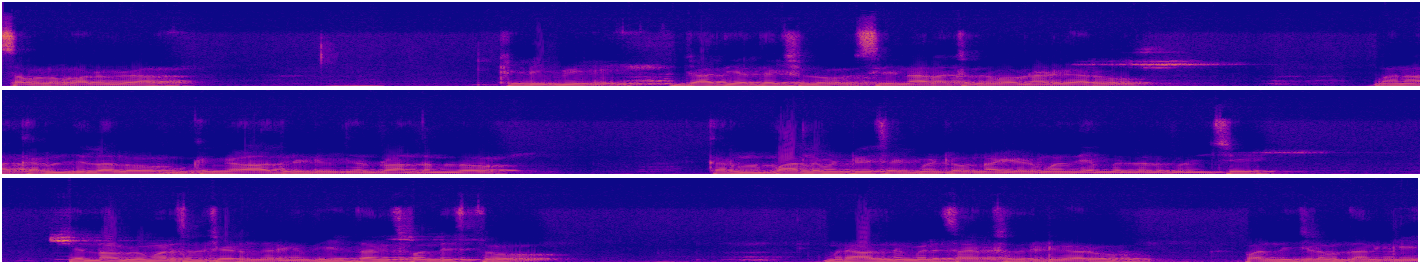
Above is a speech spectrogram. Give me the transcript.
సభలో భాగంగా టీడీపీ జాతీయ అధ్యక్షులు శ్రీ నారా చంద్రబాబు నాయుడు గారు మన కర్నూలు జిల్లాలో ముఖ్యంగా ఆధునిక డివిజన్ ప్రాంతంలో కర్నూలు పార్లమెంటరీ సెగ్మెంట్లో ఉన్న ఏడు మంది ఎమ్మెల్యేల గురించి ఎన్నో విమర్శలు చేయడం జరిగింది. దానికి స్పందిస్తూ మరి ఆధునిక ఎమ్మెల్యే సాహెబ్ చౌదరి గారు స్పందించడం దానికి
